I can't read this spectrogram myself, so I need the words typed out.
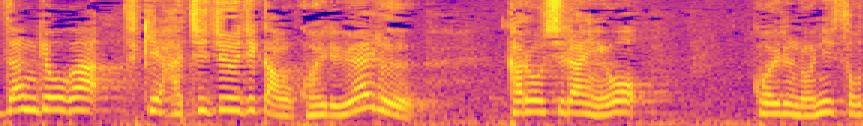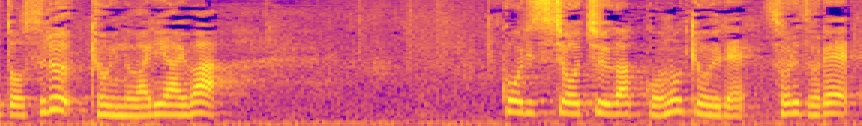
残業が月80時間を超えるいわゆる過労死ラインを超えるのに相当する教員の割合は公立小中学校の教諭でそれぞれ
